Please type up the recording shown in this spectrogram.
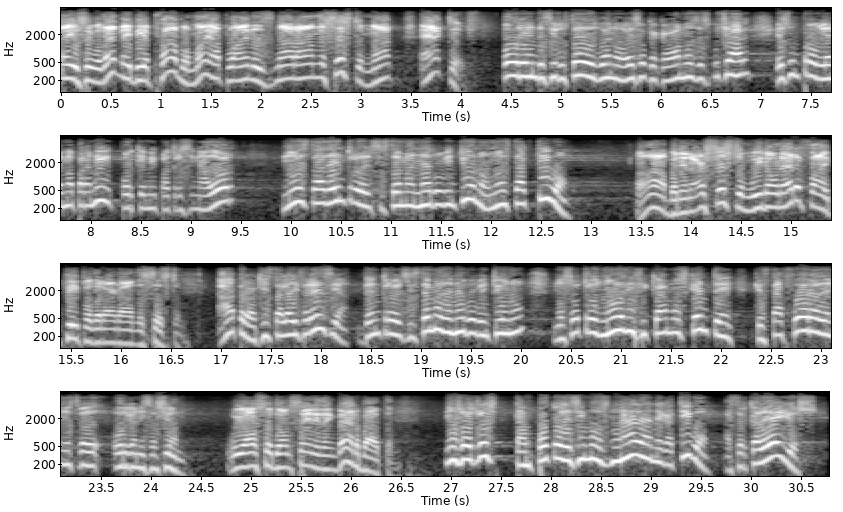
Now you say, well, that may be a problem. My upline is not on the system, not active. Podrían decir ustedes, bueno, eso que acabamos de escuchar es un problema para mí porque mi patrocinador no está dentro del sistema Network 21, no está activo. Ah, but in our system, we don't edify people that aren't on the system. Ah, pero aquí está la diferencia. Dentro del sistema de Network 21, nosotros no edificamos gente que está fuera de nuestra organización. We also don't say anything bad about them. Nosotros tampoco decimos nada negativo acerca de ellos.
